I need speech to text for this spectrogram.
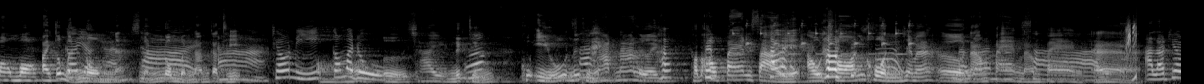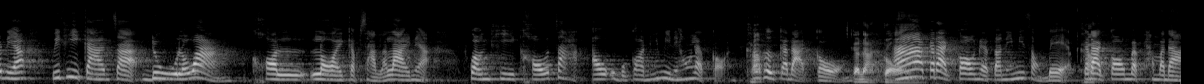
มองมองไปก็เหมือนย่านงมนะใช่เหมือนนมเหมือนน้ำกะทิอ่าเที่ยวนี้อ๋อก็มาดู เออ ใช่ นึกถึงครูอิ๋วนึกถึงใช่ราดหน้าเลยครับเขาเอาแป้งใส่ใช่เอาช้อนคนใช่ไหมเออล้วก็น้ำแป้ง น้ำแป้งใช่อ่าอะแล้วเที่ยวเนี้ยวิธีการจะดูระหว่าง คอนลอยกับสารละลายเนี่ยบางทีเขาจะเอาอุปกรณ์ที่มีในห้องแลบก่อน ครับ ก็คือกระดาษกรองกระดาษกรอง อ่ากระดาษกรองเนี่ยตอนนี้มี 2 แบบครับกระดาษกรองแบบธรรมดา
